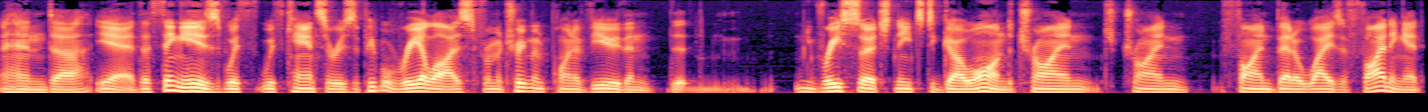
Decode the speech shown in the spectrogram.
And uh, yeah, the thing is with with cancer is that people realize from a treatment point of view, then that research needs to go on to try and to try and find better ways of fighting it.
